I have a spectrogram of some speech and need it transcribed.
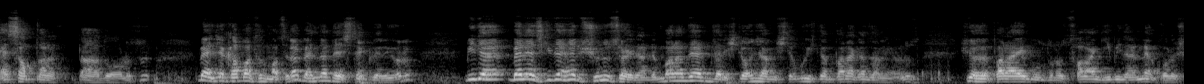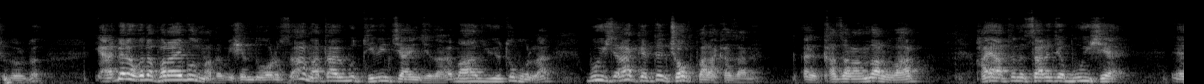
hesapların daha doğrusu bence kapatılmasına ben de destek veriyorum. Bir de ben eskiden hep şunu söylerdim. Bana derdiler işte hocam işte bu işten para kazanıyorsunuz. Şöyle parayı buldunuz falan gibilerinden konuşulurdu. Yani ben o kadar parayı bulmadım işin doğrusu ama tabii bu Twitch yayıncıları, bazı YouTuber'lar bu işten hakikaten çok para kazanıyor. e, Kazananlar var. Hayatını sadece bu işe e,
